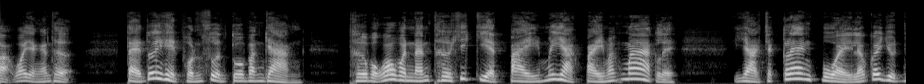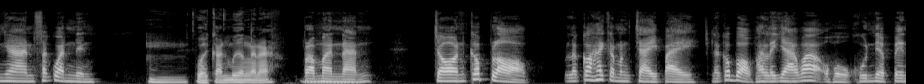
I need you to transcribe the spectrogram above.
อะว่าอย่างนั้นเถอะ แต่ด้วยเหตุผลส่วนตัวบางอย่าง เธอบอกว่าวันนั้นเธอขี้เกียจไปไม่อยากไปมากๆเลย อยากจะแกล้งป่วยแล้วก็หยุดงานสักวันหนึ่ง ป่วยการเมืองอะนะ ประมาณนั้น จอห์นก็ปลอบแล้วก็ให้กำลังใจไป แล้วก็บอกภรรยาว่า โอ้โห คุณเนี่ยเป็น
